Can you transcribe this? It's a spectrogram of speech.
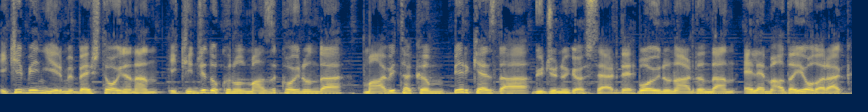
2025'te oynanan ikinci dokunulmazlık oyununda mavi takım bir kez daha gücünü gösterdi. Bu oyunun ardından eleme adayı olarak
